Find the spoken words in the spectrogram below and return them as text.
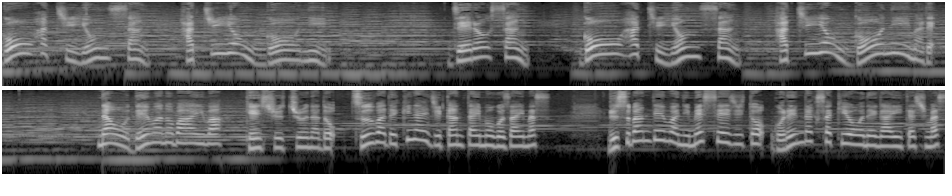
5843-8452 03-5843-8452まで。なお電話の場合は研修中など通話できない時間帯もございます。留守番電話にメッセージとご連絡先をお願いいたします。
